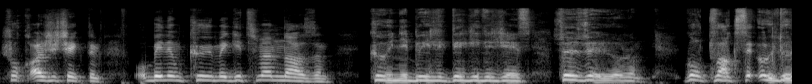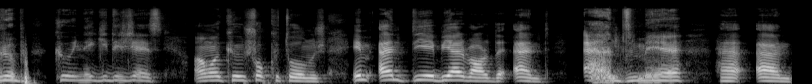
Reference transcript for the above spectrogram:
çok acı çektim. O benim köyüme gitmem lazım. Köyüne birlikte gideceğiz. Söz veriyorum. Goldfox'ı öldürüp köyüne gideceğiz. Ama köy çok kötü olmuş. Hem End diye bir yer vardı. End. End mi? He End.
